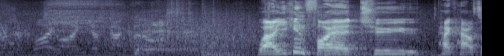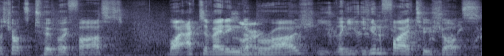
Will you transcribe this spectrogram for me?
Our supply line just got cut off. Wow, you can fire two pack howitzer shots turbo fast by activating the barrage. You, like you, you can fire two shots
